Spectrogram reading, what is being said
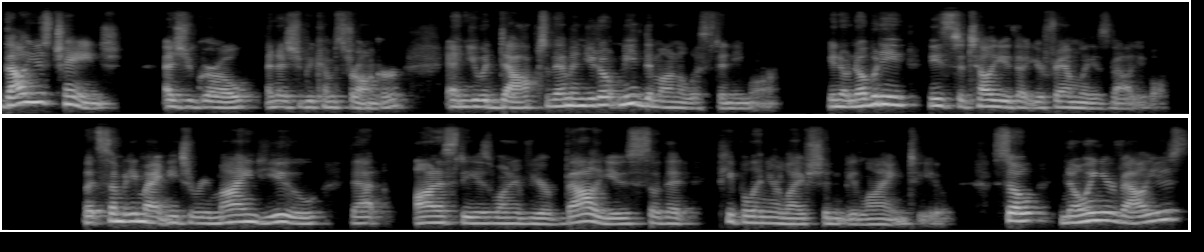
Values change as you grow and as you become stronger and you adopt them and you don't need them on a list anymore. You know, nobody needs to tell you that your family is valuable, but somebody might need to remind you that honesty is one of your values so that people in your life shouldn't be lying to you. So, knowing your values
